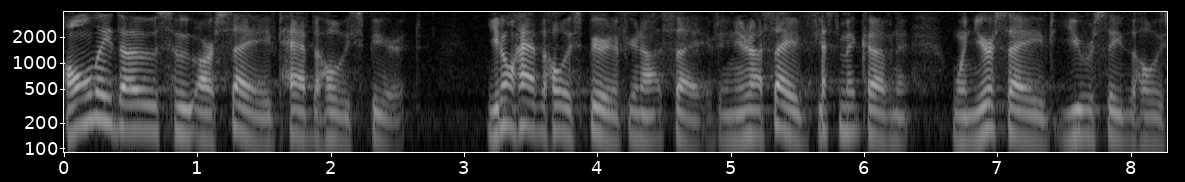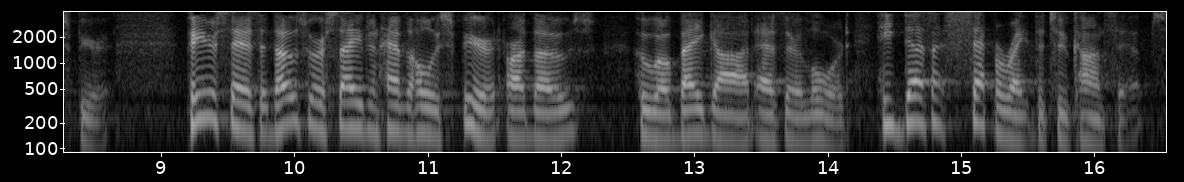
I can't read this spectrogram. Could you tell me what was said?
only those who are saved have the Holy Spirit. You don't have the Holy Spirit if you're not saved. And you're not saved. If you Testament covenant, when you're saved, you receive the Holy Spirit. Peter says that those who are saved and have the Holy Spirit are those who obey God as their Lord. He doesn't separate the two concepts.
